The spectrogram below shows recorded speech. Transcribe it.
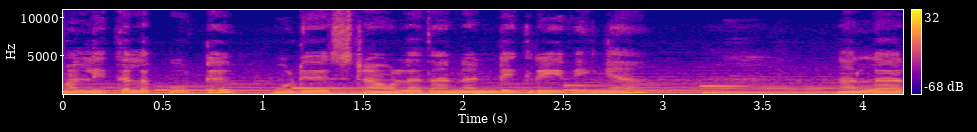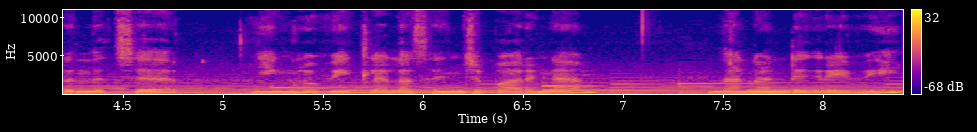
மல்லித்தலை போட்டு மூடி வச்சிட்டேன். அவ்வளோதான் நண்டு கிரேவிங்க. நல்லா இருந்துச்சு. நீங்களும் வீட்டில் எல்லாம் செஞ்சு பாருங்கள் இதுதான் நண்டு கிரேவி.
